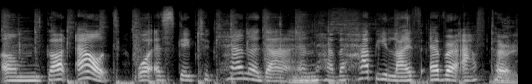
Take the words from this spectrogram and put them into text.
um got out, we'll escape to Canada and have a happy life ever after. Right.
